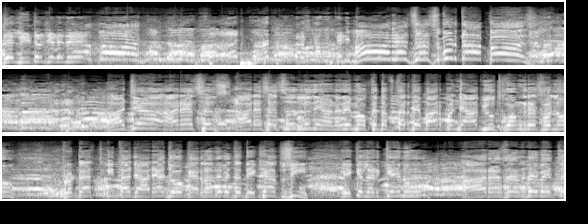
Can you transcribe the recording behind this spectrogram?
ਦੇ ਲੀਡਰ ਜਿਹੜੇ ਨੇ ਅੱਜ ਅੱਜ ਪ੍ਰੋਟੈਸਟ ਕਰਨ ਕਿਹੜੀ ਆਰਐਸਐਸ ਮੁਰਦਾਬਾਦ! ਅੱਜ ਆਰਐਸਐਸ ਆਰਐਸਐਸ ਲੁਧਿਆਣਾ ਦੇ ਮੁੱਖ ਦਫ਼ਤਰ ਦੇ ਬਾਹਰ ਪੰਜਾਬ ਯੂਥ ਕਾਂਗਰਸ ਵੱਲੋਂ ਪ੍ਰੋਟੈਸਟ ਕੀਤਾ ਜਾ ਰਿਹਾ ਜੋ ਕੇਰਲਾ ਦੇ ਵਿੱਚ ਦੇਖਿਆ ਤੁਸੀਂ ਇੱਕ ਲੜਕੇ ਨੂੰ ਆਰਐਸਐਸ ਦੇ ਵਿੱਚ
